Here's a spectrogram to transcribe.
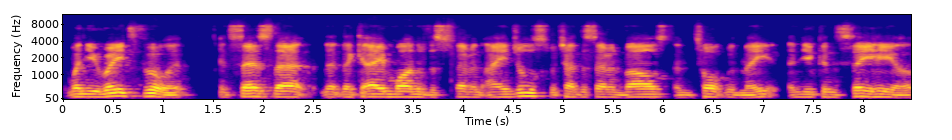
when you read through it, it says that, that there came one of the seven angels, which had the seven vials, and talked with me. And you can see here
